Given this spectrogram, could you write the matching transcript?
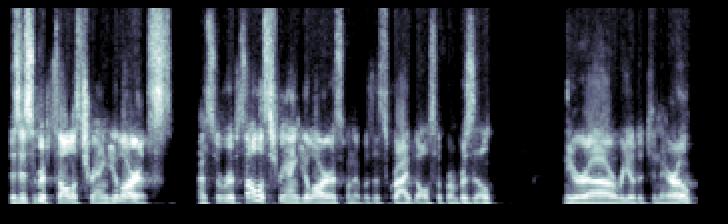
This is Rhipsalis triangularis. And so Rhipsalis triangularis, when it was described, also from Brazil, near uh, Rio de Janeiro,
